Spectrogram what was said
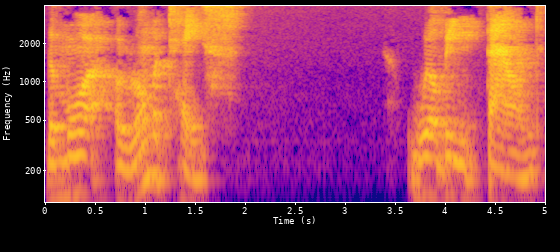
the more aromatase will be found,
